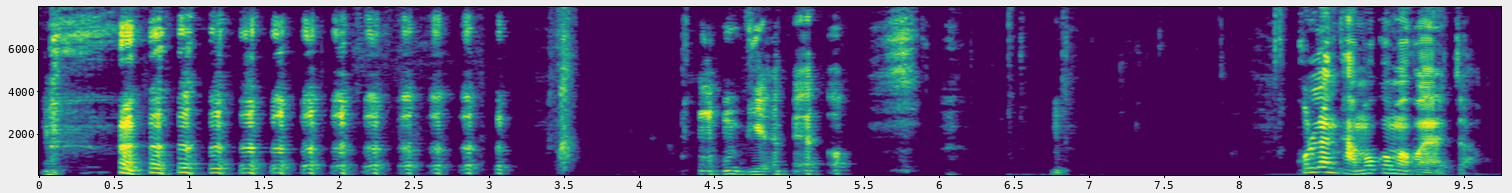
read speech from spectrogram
미안해요. 콜란 다 먹고 먹어야죠.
